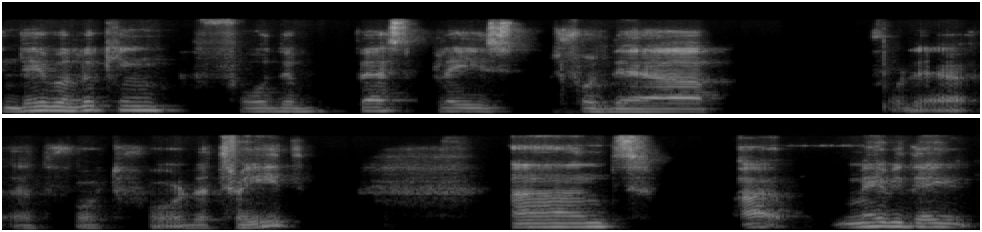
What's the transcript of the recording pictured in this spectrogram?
and they were looking for the best place for their for their uh, for for the trade, and uh, maybe they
